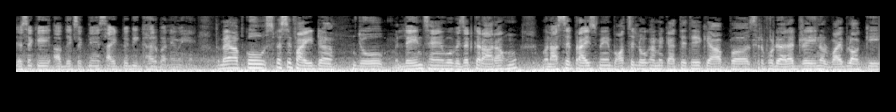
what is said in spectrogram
जैसे कि आप देख सकते हैं साइड पे भी घर बने हुए हैं। तो मैं आपको स्पेसिफाइड जो लेन्स हैं, वो विज़िट करा रहा हूँ। मुनासिब प्राइस में बहुत से लोग हमें कहते थे कि आप सिर्फ़ डायरेक्ट ड्रेन और वाई ब्लॉक की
